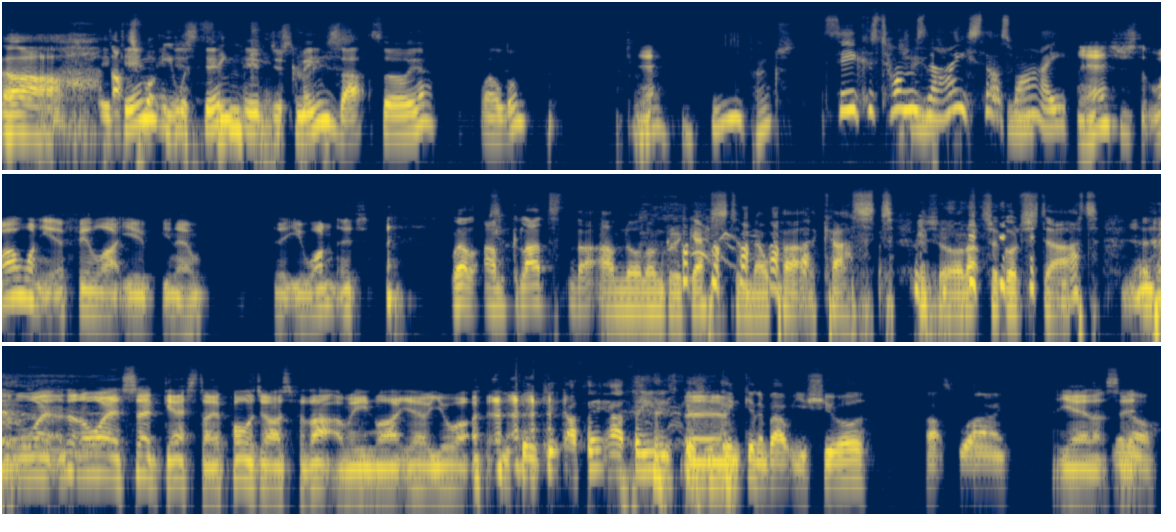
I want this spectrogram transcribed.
Ah, It that's didn't. what It you were just didn't. thinking. It just means that. So yeah, well done. Yeah, Mm, thanks. See, because Tom's Jesus. nice. That's why. yeah. It's just that, well, I want you to feel like you, you know, that you wanted. Well, I'm glad that I'm no longer a guest and now part of the cast, so that's a good start. I don't know why. I don't know why I said guest. I apologise for that. I mean, like, yeah, you are. You think it, I think I think it's because you're Um, thinking about your show. That's why. yeah, that's You it. know.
